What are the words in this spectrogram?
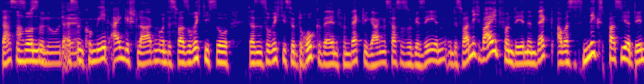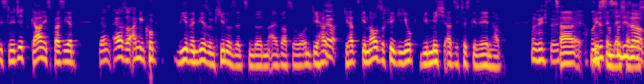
Da hast du Absolut, so ein, da ist so ein Komet eingeschlagen und es war so richtig so, da sind so richtig so Druckwellen von weggegangen, das hast du so gesehen und es war nicht weit von denen weg, aber es ist nichts passiert, denen ist legit gar nichts passiert. Die haben es einfach so angeguckt, wie wenn wir so im Kino sitzen würden, einfach so. Und die hat, ja. die hat's genauso viel gejuckt wie mich, als ich das gesehen habe. Richtig. Das und das ist so dieser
